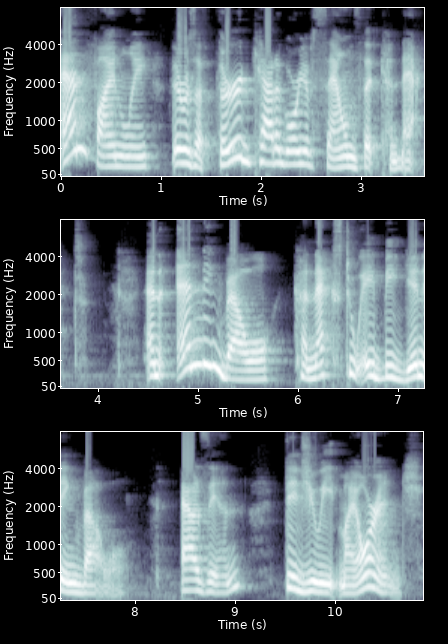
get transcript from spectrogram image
And finally, there is a third category of sounds that connect. An ending vowel connects to a beginning vowel, as in, did you eat my orange?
